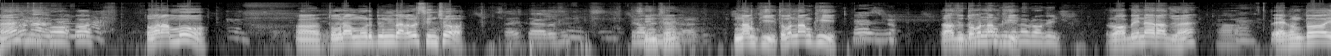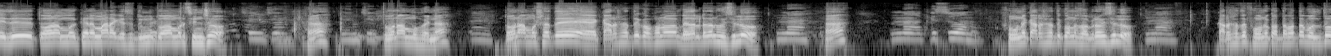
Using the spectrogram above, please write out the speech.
হ্যাঁ? তোমার আম্মু? আহ, তোমার আম্মুর তুমি ভালো করে চিনছো? নাম কি? তোমার নাম কি? রাজু তোমার নাম কি? রবিন আর রাজু হ্যাঁ? এখন তো এই যে তোমার আম্মু এখানে মারা গেছে তুমি তোমার আম্মুর চিনছো? হ্যাঁ? তোমার আম্মু হয় না? তোমার আম্মুর সাথে কারোর সাথে কখনো বেজাল টেজাল হয়েছিল হ্যাঁ? ফোনে কারোর সাথে কোনো ঝগড়া হয়েছিল? কারোর সাথে ফোনে কথাবার্তা বলতো?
